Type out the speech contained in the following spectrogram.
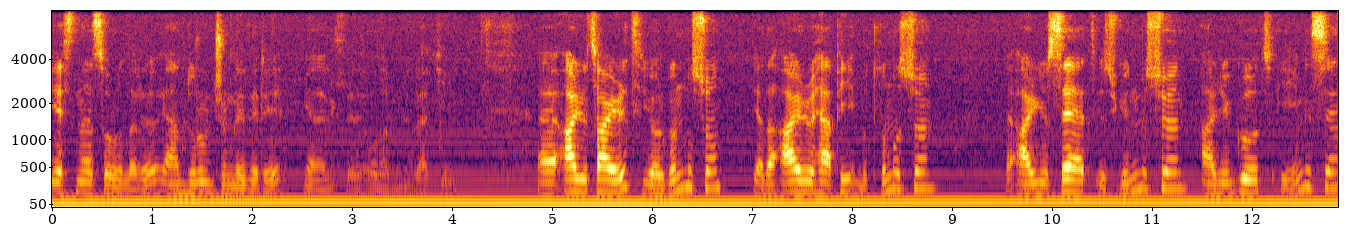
yes no soruları yani durum cümleleri genellikle olabilir belki. Ee, are you tired? Yorgun musun? Ya da are you happy? Mutlu musun? Ee, Are you sad? Üzgün müsün? Are you good? İyi misin?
